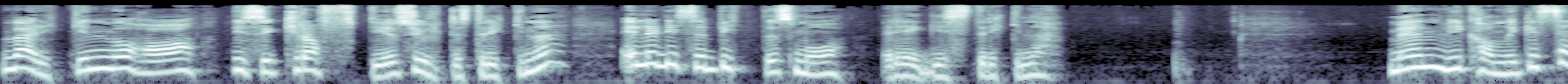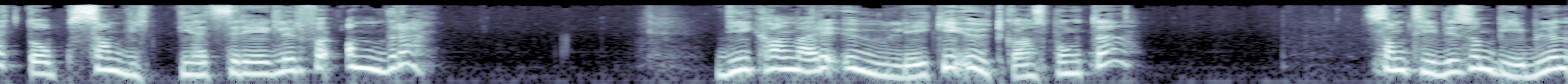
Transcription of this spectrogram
verken med å ha disse kraftige syltestrikkene eller disse bitte små registrikkene. Men vi kan ikke sette opp samvittighetsregler for andre. De kan være ulike i utgangspunktet, samtidig som Bibelen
